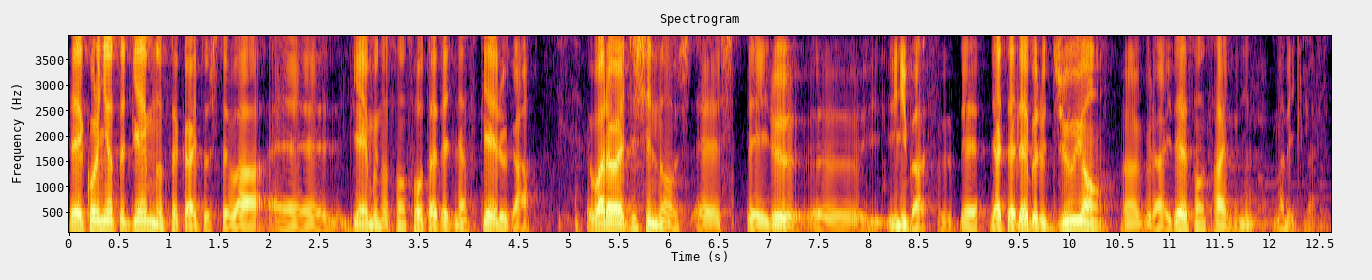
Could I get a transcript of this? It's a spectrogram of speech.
でこれによってゲームの世界としては、えーゲームのその相対的なスケールが我々自身の、えー知っているえーユニバースで大体レベル14えーぐらいでそのサイズにまでいきます。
